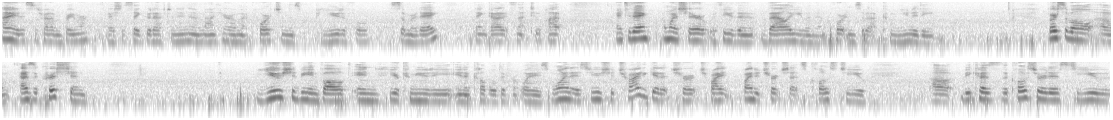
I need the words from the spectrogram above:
Hi, this is Robin Bremer. I should say good afternoon. I'm out here on my porch on this beautiful summer day. Thank God it's not too hot. And today I want to share with you the value and the importance about community. First of all, um, as a Christian, you should be involved in your community in a couple different ways. One is you should try to get a church, find, find a church that's close to you. Uh, because the closer it is to you,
